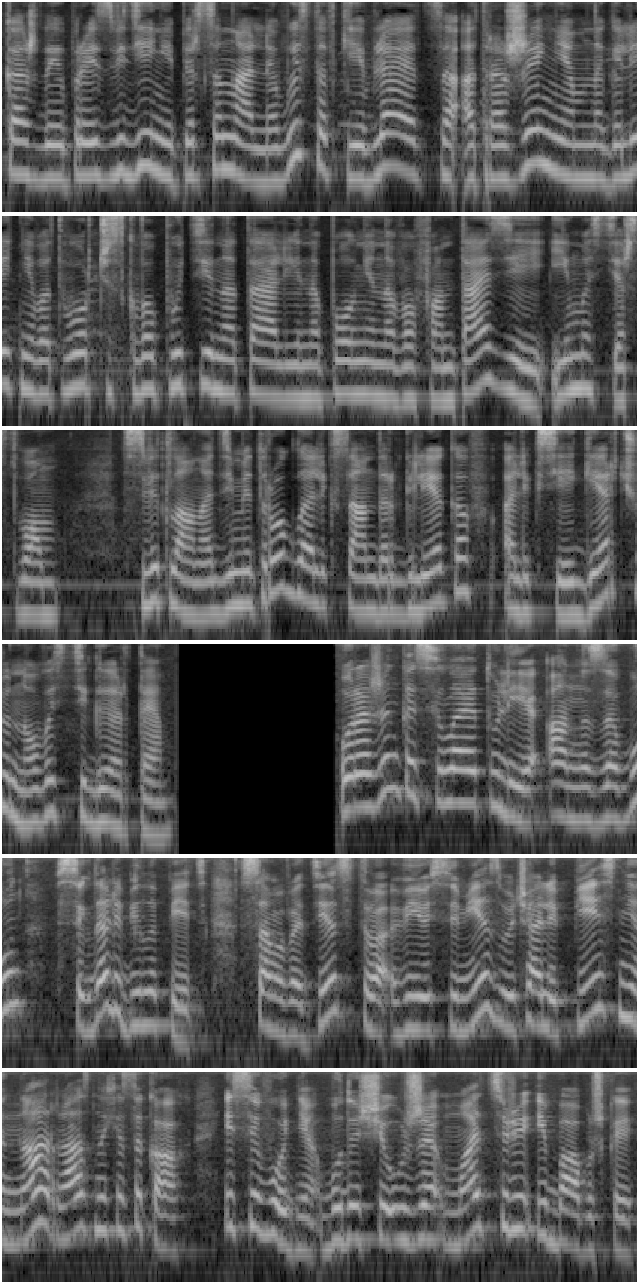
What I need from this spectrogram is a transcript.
Каждое произведение персональной выставки является отражением многолетнего творческого пути Натальи, наполненного фантазией и мастерством. Светлана Димитрогла, Александр Глеков, Алексей Герчу. Новости ГРТ. Уроженка села Этуле Анна Забун всегда любила петь. С самого детства в ее семье звучали песни на разных языках. И сегодня, будучи уже матерью и бабушкой,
